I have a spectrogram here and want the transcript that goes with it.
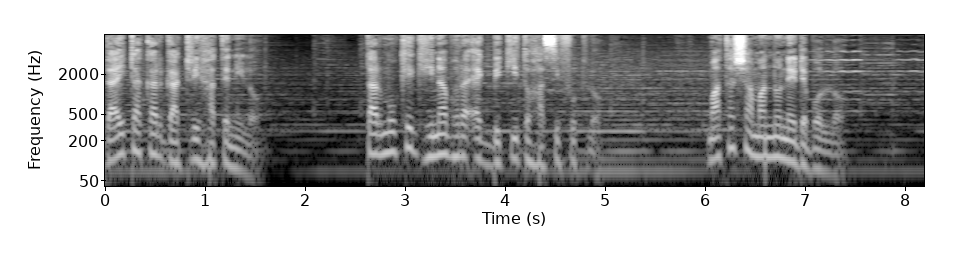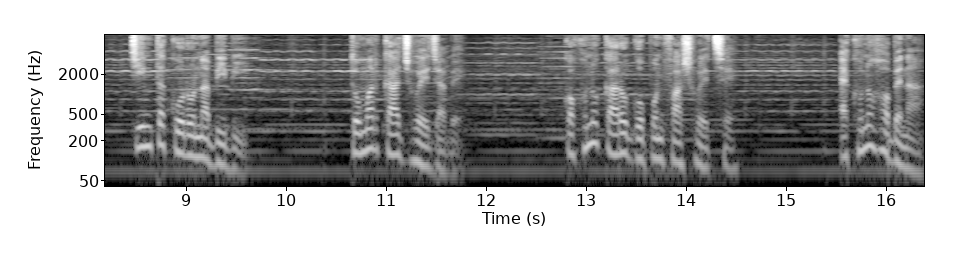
দায়ী টাকার গাটরি হাতে নিল। তার মুখে ঘৃণাভরা এক বিকৃত হাসি ফুটল। মাথা সামান্য নেড়ে বলল, চিন্তা করো না, বিবি। তোমার কাজ হয়ে যাবে। কখনো কারও গোপন ফাঁস হয়েছে। এখনও হবে না।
